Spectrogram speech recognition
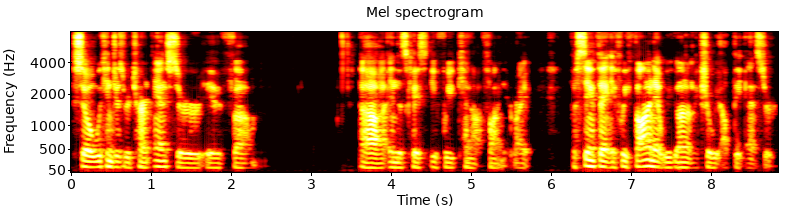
So we can just return answer if, um, uh, in this case, if we cannot find it, right? But same thing, if we find it, we're gonna make sure we update answer.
